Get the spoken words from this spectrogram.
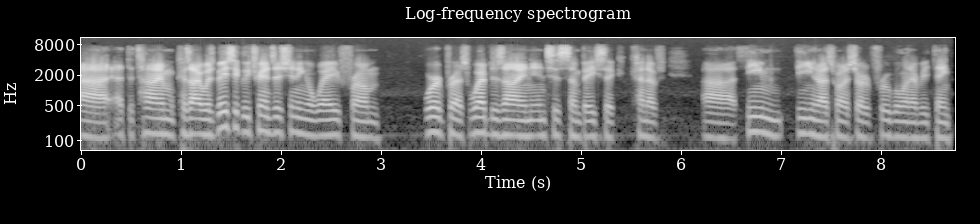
uh, at the time because i was basically transitioning away from wordpress web design into some basic kind of uh, theme, you know, that's when I started Frugal and everything.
